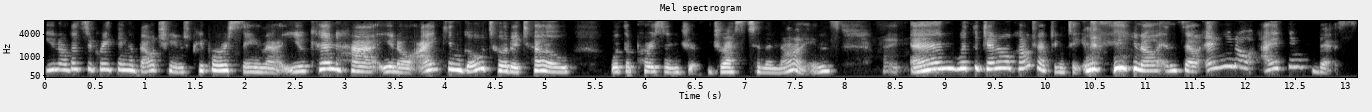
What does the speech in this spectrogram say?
you know, that's a great thing about change. People are saying that you can have, you know, I can go toe to toe with a person d- dressed to the nines right. and with the general contracting team, you know, and so, and, you know, I think this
